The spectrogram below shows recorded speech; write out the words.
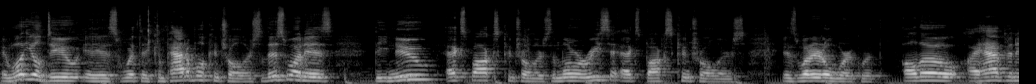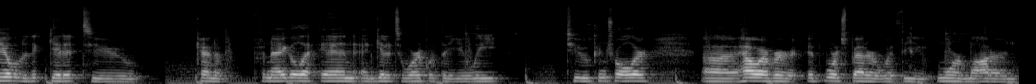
And what you'll do is with a compatible controller, so this one is the new Xbox controllers, the more recent Xbox controllers is what it'll work with. Although I have been able to get it to kind of finagle it in and get it to work with the Elite 2 controller. Uh, however, it works better with the more modern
